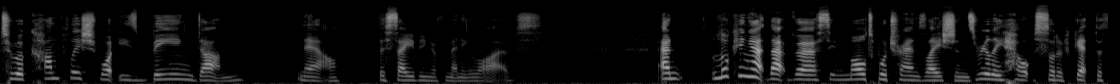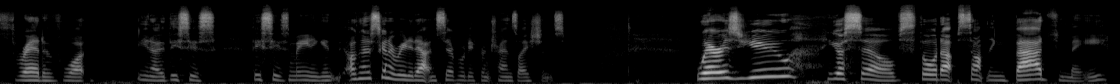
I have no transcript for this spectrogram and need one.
to accomplish what is being done now, the saving of many lives. And looking at that verse in multiple translations really helps sort of get the thread of what, you know, this is this is meaning. And I'm just going to read it out in several different translations. Whereas you yourselves thought up something bad for me,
